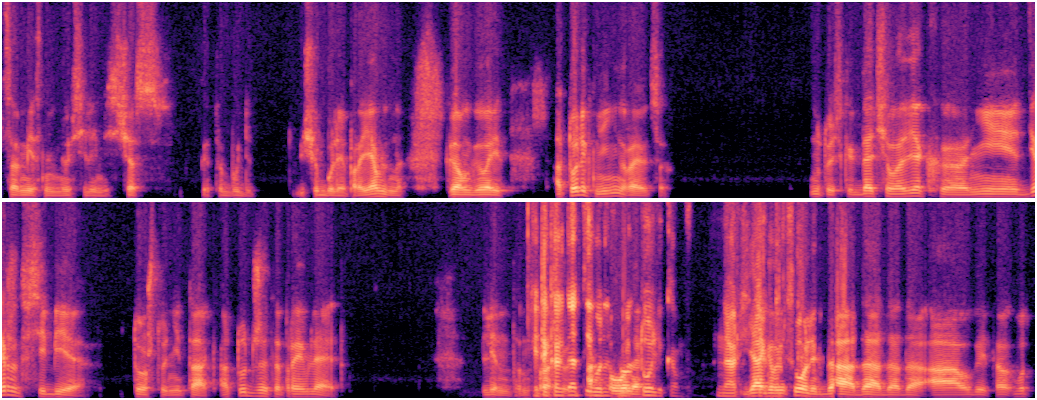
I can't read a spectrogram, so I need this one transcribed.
совместными усилиями сейчас это будет еще более проявлено, когда он говорит, а Толик мне не нравится. Ну, то есть, когда человек э, не держит в себе то, что не так, а тут же это проявляет. Лена там Это когда ты его «А назвал Толиком на Я говорю, Толик, да, да, да, да. А он говорит, а вот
